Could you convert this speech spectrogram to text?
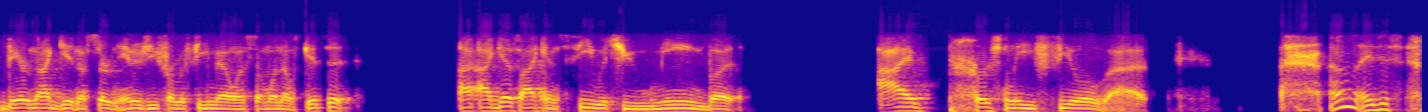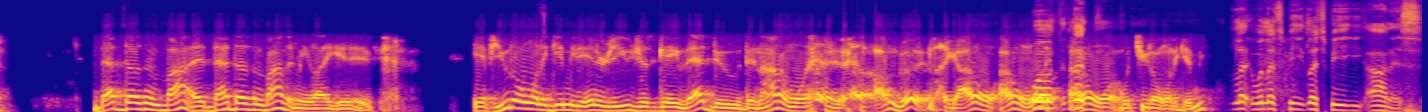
they're not getting a certain energy from a female and someone else gets it. I, I guess I can see what you mean, but I personally feel uh, I don't know. It just that doesn't bother that doesn't bother me. Like if if you don't want to give me the energy you just gave that dude, then I don't want. I'm good. Like I don't I don't Well, want. I don't want what you don't want to give me. Let, well, let's be let's be honest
